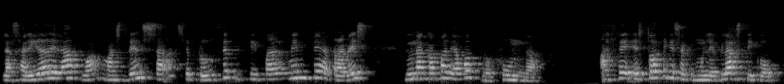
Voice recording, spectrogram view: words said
la salida del agua más densa se produce principalmente a través de una capa de agua profunda. Hace, esto hace que se acumule plástico.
